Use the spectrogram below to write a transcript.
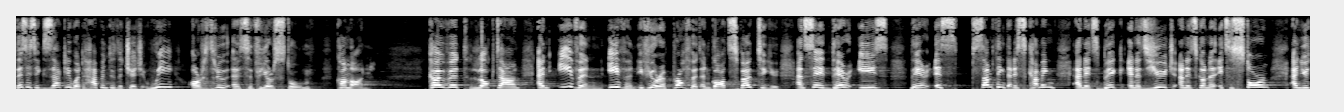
This is exactly what happened to the church. We are through a severe storm. Come on. COVID, lockdown, and even, even if you're a prophet and God spoke to you and said, there is, there is something that is coming and it's big and it's huge and it's gonna, it's a storm and you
